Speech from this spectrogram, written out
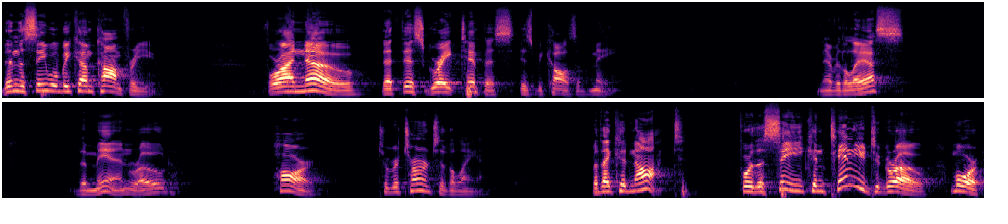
Then the sea will become calm for you. For I know that this great tempest is because of me. Nevertheless, the men rowed hard to return to the land. But they could not, for the sea continued to grow more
